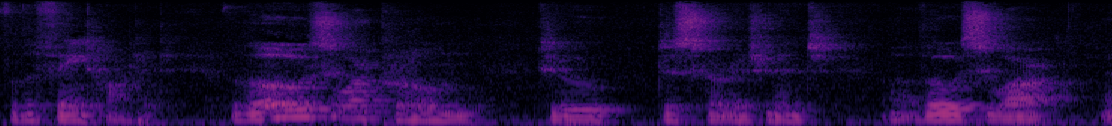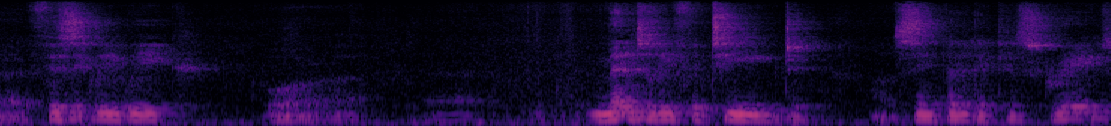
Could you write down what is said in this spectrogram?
for the faint hearted, for those who are prone to discouragement, uh, those who are uh, physically weak or uh, uh mentally fatigued. Uh, Saint Benedict has great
